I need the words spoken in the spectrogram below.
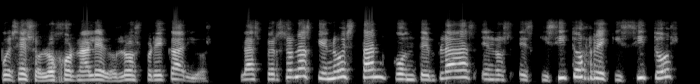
pues eso, los jornaleros, los precarios, las personas que no están contempladas en los exquisitos requisitos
